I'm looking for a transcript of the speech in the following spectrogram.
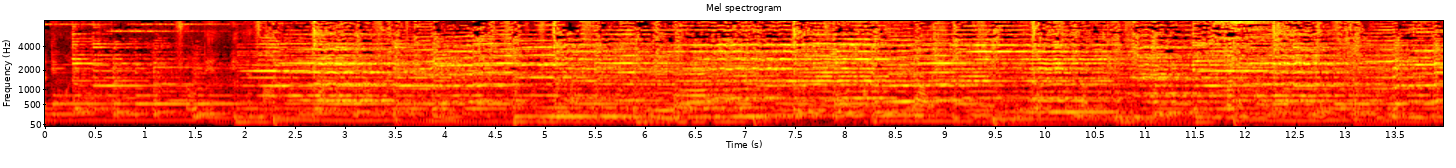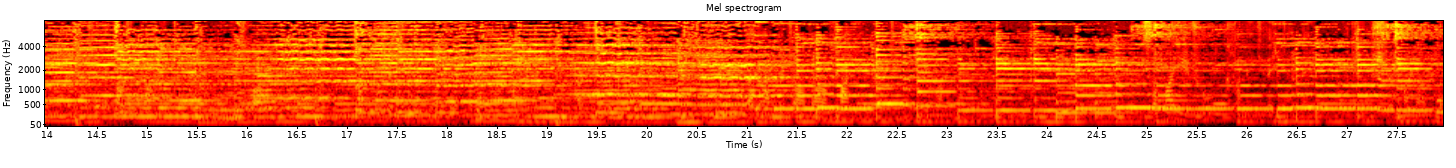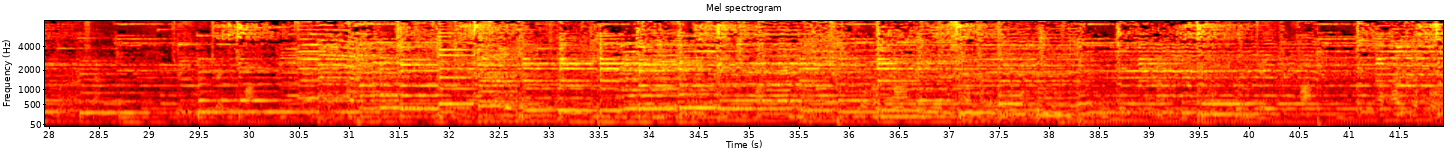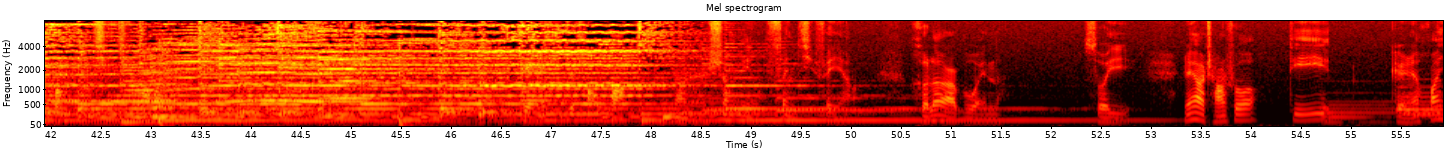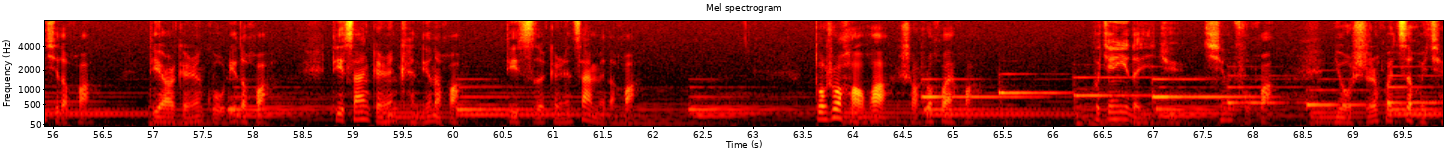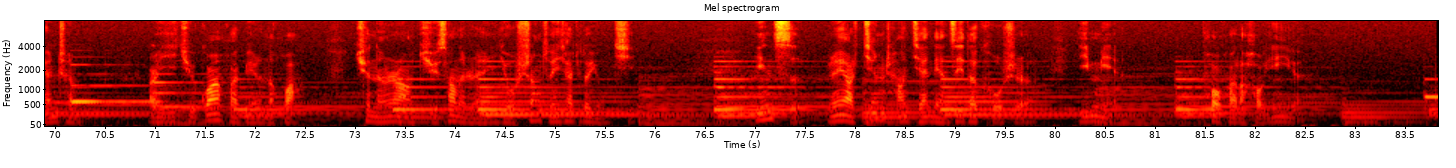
的另外。给人一句好话让人生命奋起飞扬何乐而不为呢？所以人要常说第一给人欢喜的话第二给人鼓励的话第三给人肯定的话第四给人赞美的话。多说好话少说坏话不经意的一句轻浮话有时会自毁前程而一句关怀别人的话却能让沮丧的人有生存下去的勇气。因此，人要经常检点自己的口舌，以免破坏了好姻缘。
